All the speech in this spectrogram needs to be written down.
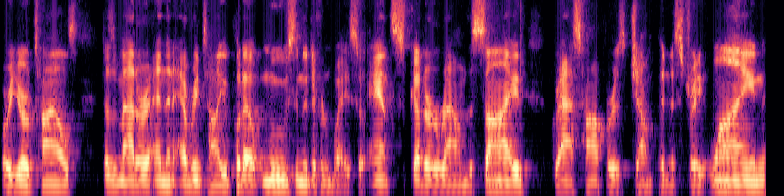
or your tiles, doesn't matter. And then every tile you put out moves in a different way. So ants scutter around the side, grasshoppers jump in a straight line.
